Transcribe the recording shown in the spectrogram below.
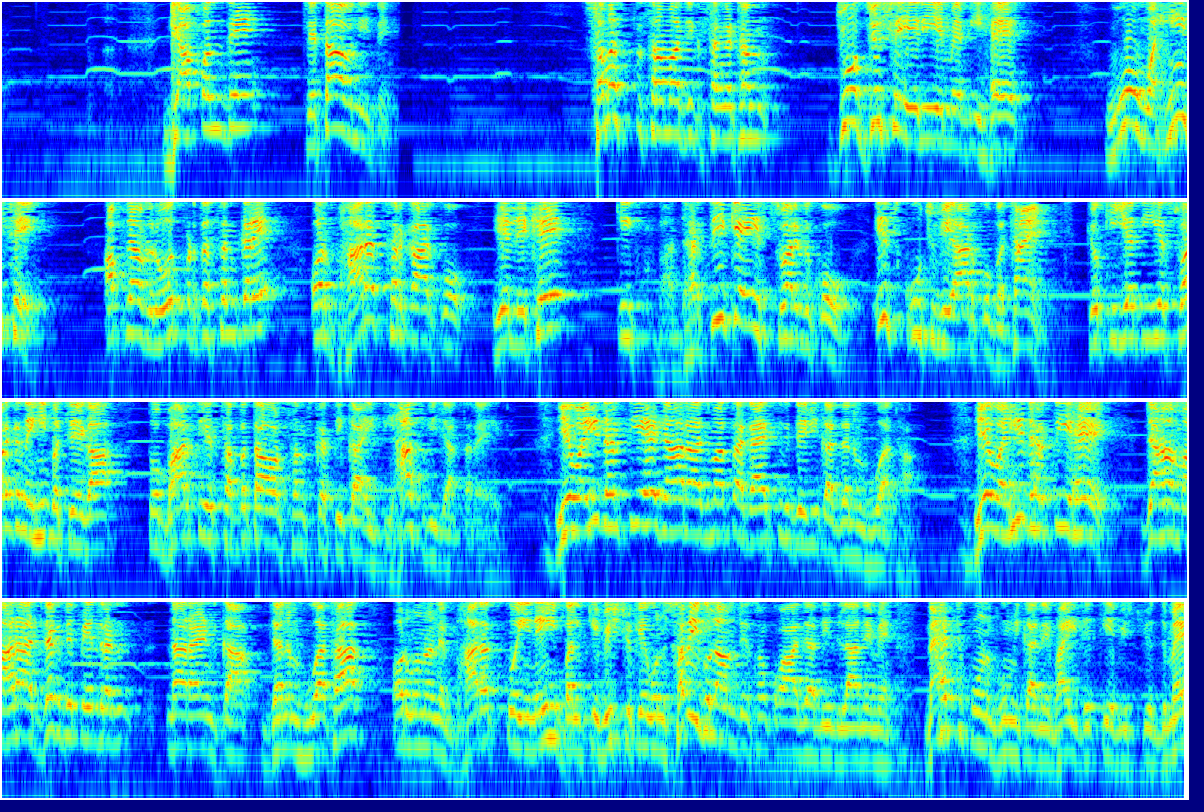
ज्ञापन दें, चेतावनी दें। समस्त सामाजिक संगठन जो जिस एरिए में भी है, वो वहीं से अपना विरोध प्रदर्शन करे और भारत सरकार को यह लिखे कि धरती के इस स्वर्ग को, इस कूच विहार को बचाएँ, क्योंकि यदि यह स्वर्ग नहीं बचेगा तो भारतीय सभ्यता और संस्कृति का इतिहास भी जाता रहेगा। ये वही धरती है जहाँ राजमाता गायत्री देवी का जन्म हुआ था। यह वही धरती है जहाँ महाराज जगदीपेंद्र नारायण का जन्म हुआ था और उन्होंने भारत को ही नहीं, बल्कि विश्व के उन सभी गुलाम देशों को आज़ादी दिलाने में महत्वपूर्ण भूमिका निभाई द्वितीय विश्व युद्ध में।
